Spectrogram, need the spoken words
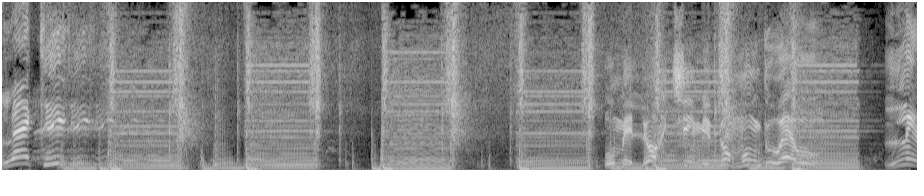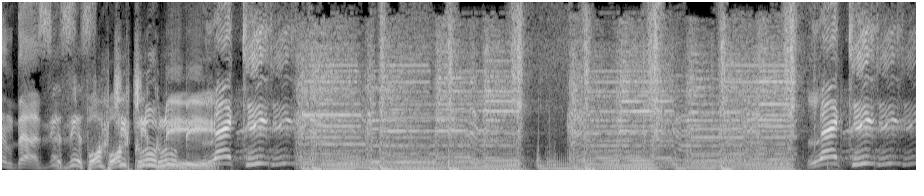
Leque. O melhor time do mundo é o Lendas Esporte, Esporte Clube. Clube. Leque. Leque.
